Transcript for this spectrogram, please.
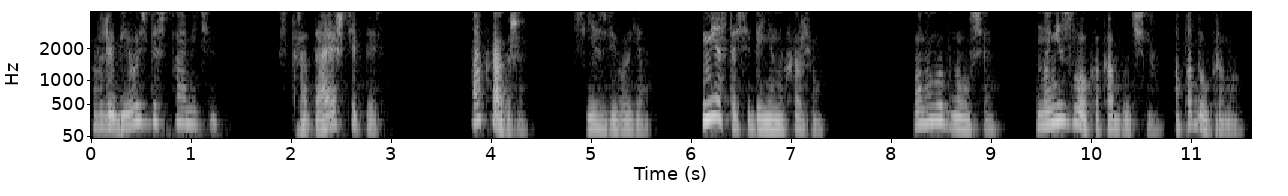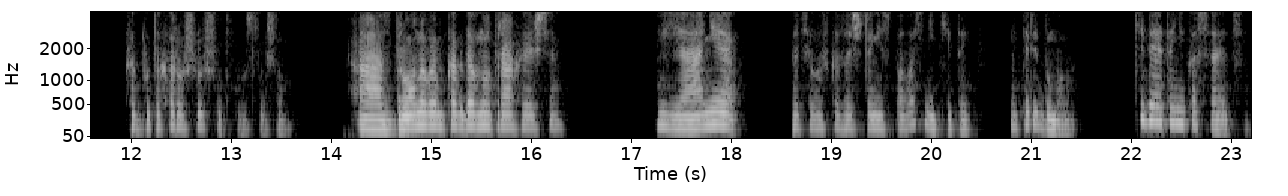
«Влюбилась без памяти. Страдаешь теперь?» «А как же?» — съязвила я. Места себе не нахожу. Он улыбнулся, но не зло, как обычно, а по-доброму, как будто хорошую шутку услышал. А с Дроновым как давно трахаешься? Я не... Хотела сказать, что не спала с Никитой, но передумала. Тебя это не касается.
